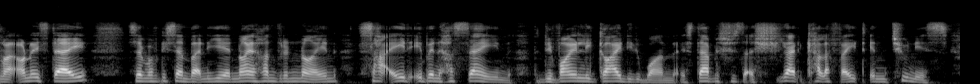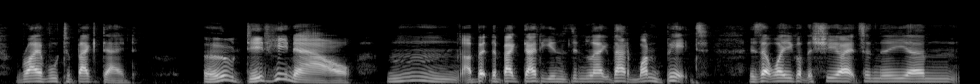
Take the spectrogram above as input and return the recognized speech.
On this day, 7th of December in the year 909, Sa'id ibn Hussein, the divinely guided one, establishes a Shiite caliphate in Tunis, rival to Baghdad. Oh, did he now? Hmm, I bet the Baghdadians didn't like that one bit. Is that why you got the Shiites and the um,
